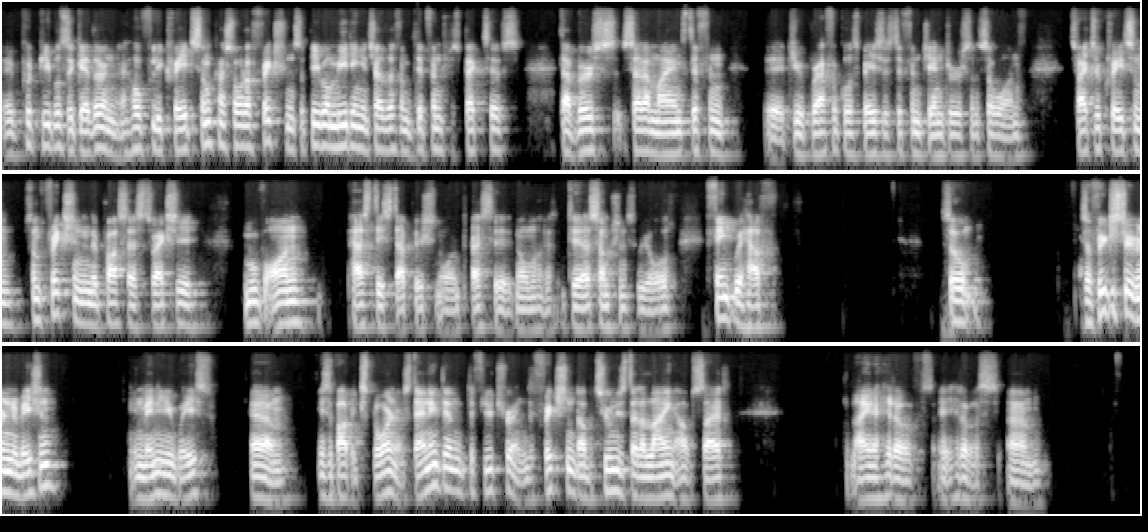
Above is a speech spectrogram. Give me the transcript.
uh, put people together and hopefully create some kind of sort of friction. So people meeting each other from different perspectives, diverse set of minds, different uh, geographical spaces, different genders, and so on. Try to create some some friction in the process to actually move on past the established norm, past the normal the assumptions we all think we have. So, so future-driven innovation, in many ways, um, is about exploring, understanding the, the future and the friction, the opportunities that are lying outside, lying ahead of ahead of us. Um,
